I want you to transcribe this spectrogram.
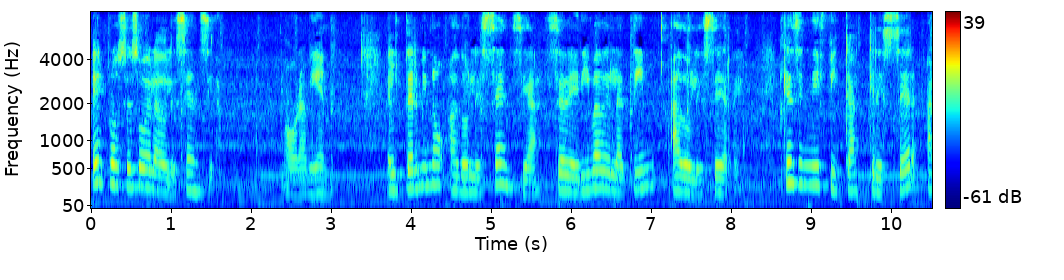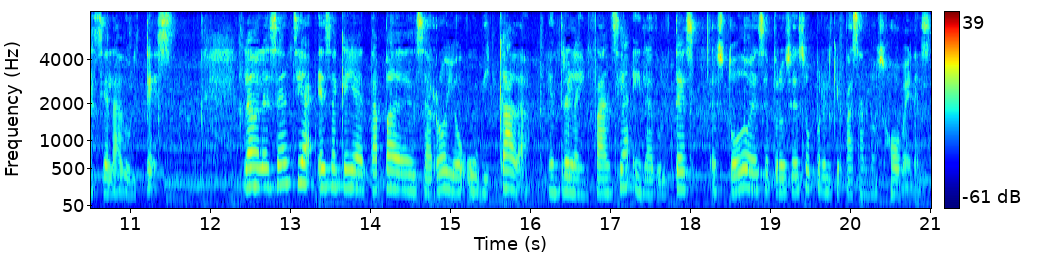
El proceso de la adolescencia. Ahora bien, el término adolescencia se deriva del latín adolescere, que significa crecer hacia la adultez. La adolescencia es aquella etapa de desarrollo ubicada entre la infancia y la adultez. Es todo ese proceso por el que pasan los jóvenes,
